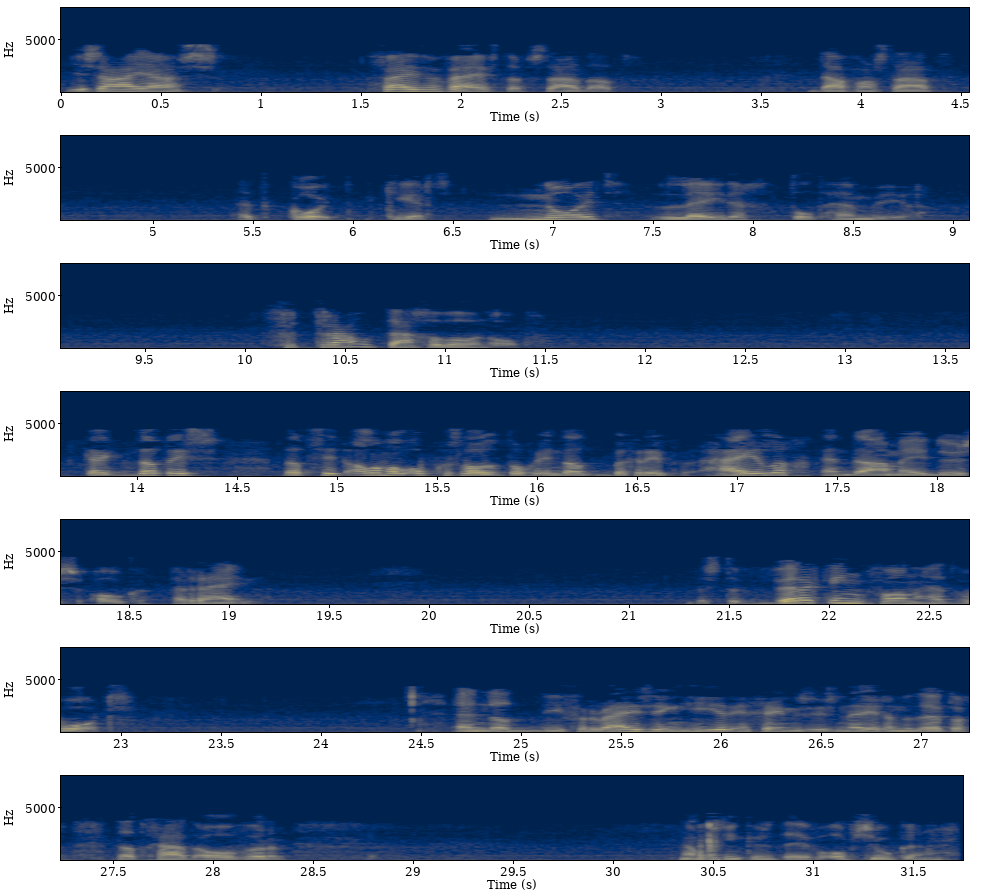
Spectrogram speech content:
Jezaja's 55 staat dat. Daarvan staat, het keert nooit ledig tot hem weer. Vertrouw daar gewoon op. Kijk, dat, is, dat zit allemaal opgesloten toch in dat begrip heilig en daarmee dus ook rein. Dus de werking van het woord. En dat, die verwijzing hier in Genesis 39, dat gaat over. Nou, misschien kunnen we het even opzoeken.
